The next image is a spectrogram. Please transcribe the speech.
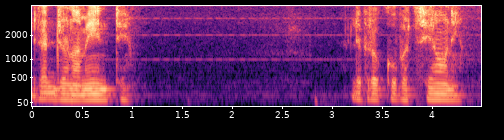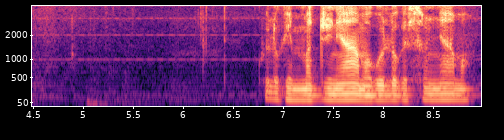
I ragionamenti, le preoccupazioni, quello che immaginiamo, quello che sogniamo.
